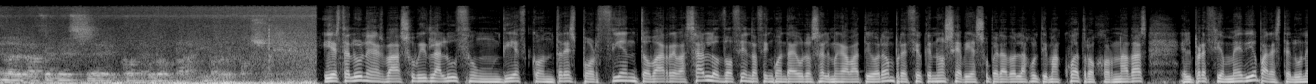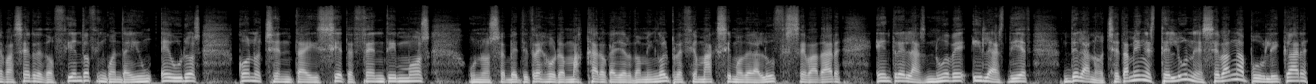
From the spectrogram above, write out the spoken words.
en las relaciones eh, con Europa y Marruecos. Y este lunes va a subir la luz un 10,3%, va a rebasar los 250 euros el megavatio hora, un precio que no se había superado en las últimas cuatro jornadas. El precio medio para este lunes va a ser de 251 euros con 87 céntimos, unos 23 euros más caro que ayer domingo. El precio máximo de la luz se va a dar entre las 9 y las 10 de la noche. También este lunes se van a publicar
